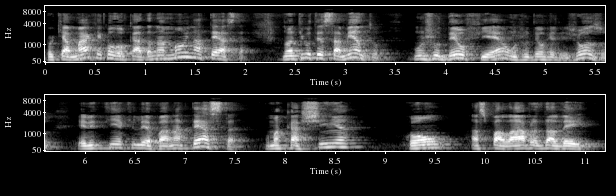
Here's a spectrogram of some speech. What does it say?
Porque a marca é colocada na mão e na testa. No Antigo Testamento, um judeu fiel, um judeu religioso, ele tinha que levar na testa uma caixinha com as palavras da lei.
